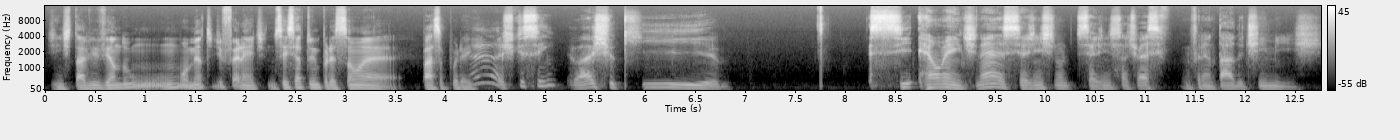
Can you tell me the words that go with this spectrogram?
a gente está vivendo um, um, momento diferente. Não sei se a tua impressão é, passa por aí. É, acho que sim. Eu acho que se realmente, né, se a gente não, se a gente só tivesse enfrentado times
